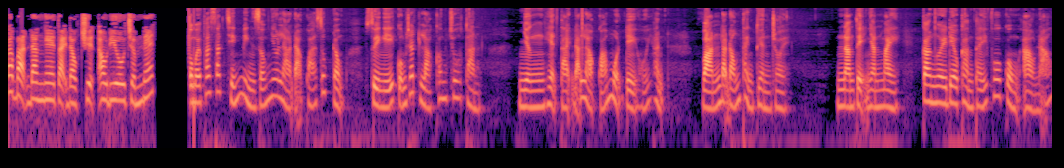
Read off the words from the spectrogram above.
Các bạn đang nghe tại đọc chuyện audio.net Cô mới phát giác chính mình giống như là đã quá xúc động, suy nghĩ cũng rất là không chu toàn. Nhưng hiện tại đã là quá muộn để hối hận, ván đã đóng thành thuyền rồi. Nam tệ nhăn mày, cả người đều cảm thấy vô cùng ảo não.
